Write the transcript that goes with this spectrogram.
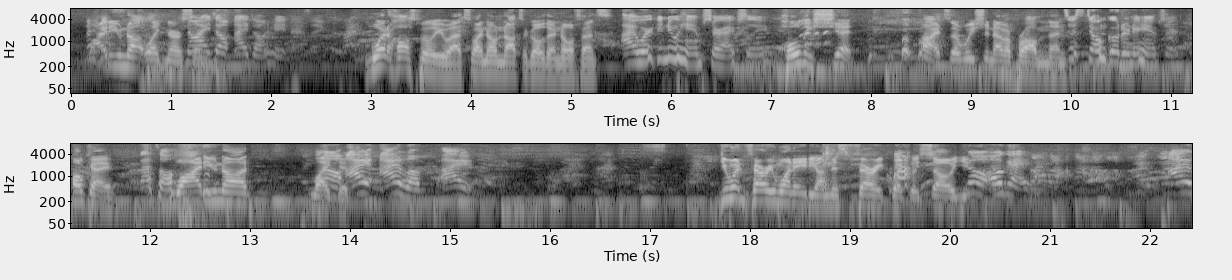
Why do you not like nursing? No, I don't. I don't hate nursing. What hospital are you at? So I know not to go there. No offense. I work in New Hampshire, actually. Holy shit. All right, so we shouldn't have a problem then. Just don't go to New Hampshire. Okay. That's all. Why do you not like no, it? I I love I. You went very 180 on this very quickly. So you. No, okay. I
